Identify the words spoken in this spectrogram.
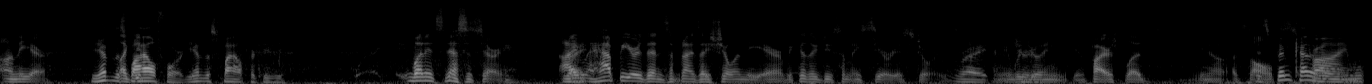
on the air You have the Like it- smile for it. You have the smile for TV. when it's necessary. I'm happier than sometimes I show on the air because I do so many serious stories. Right, I mean, we're doing you know, fires, floods, you know, assaults, it's been kind crime. of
